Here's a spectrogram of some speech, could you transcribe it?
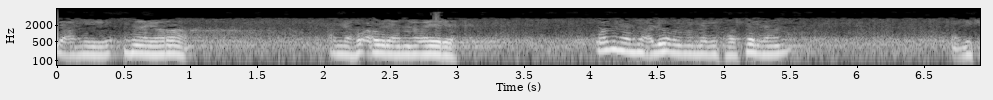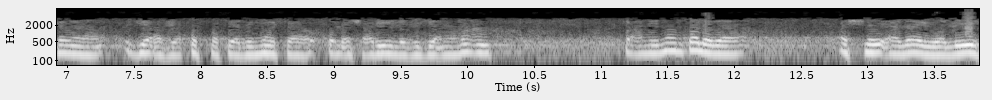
يعني ما يراه أنه أولى من غيره. ومن المعلوم أن النبي صلى الله عليه وسلم يعني كما جاء في قصة أبي موسى والأشعري الذي جاء معه يعني من طلب الشيء لا يوليه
